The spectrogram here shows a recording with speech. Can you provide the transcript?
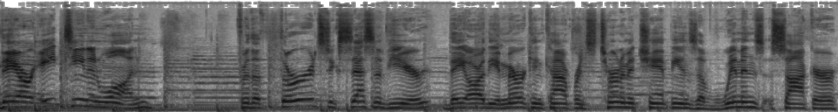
They are 18 and 1 for the third successive year. They are the American Conference Tournament champions of women's soccer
